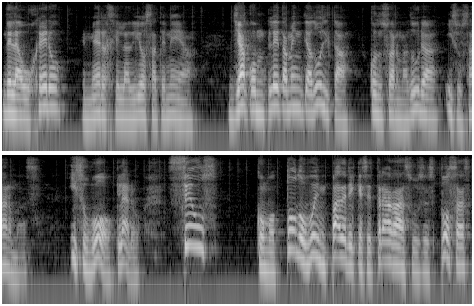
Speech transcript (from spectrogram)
Del agujero emerge la diosa Atenea, ya completamente adulta, con su armadura y sus armas. Y su bow, claro. Zeus, como todo buen padre que se traga a sus esposas,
